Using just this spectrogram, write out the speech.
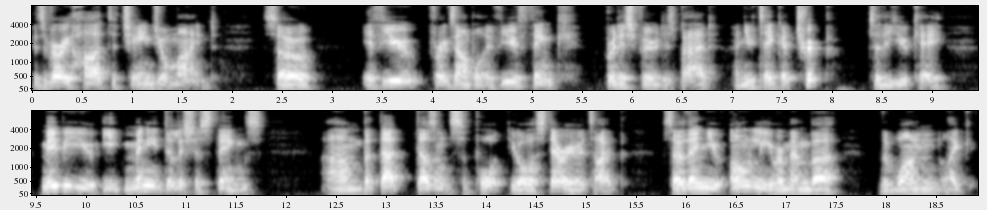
it's very hard to change your mind. So, if you, for example, if you think British food is bad and you take a trip to the UK, maybe you eat many delicious things, um, but that doesn't support your stereotype. So then you only remember the one like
